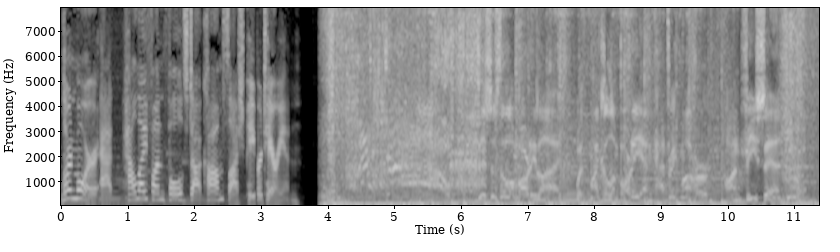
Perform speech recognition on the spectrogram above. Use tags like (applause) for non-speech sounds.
Learn more at howlifeunfolds.com slash papertarian. This is the Lombardi Line with Michael Lombardi and Patrick Meagher on VSIN.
